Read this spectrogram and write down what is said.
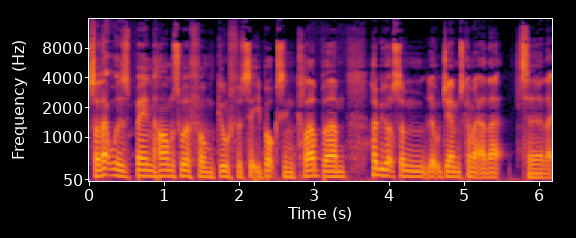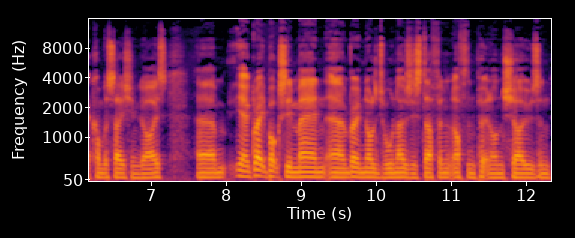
So that was Ben Harmsworth from Guildford City Boxing Club. Um, hope you got some little gems come out of that uh, that conversation, guys. Um, yeah, great boxing man, uh, very knowledgeable, knows his stuff, and often putting on shows and,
